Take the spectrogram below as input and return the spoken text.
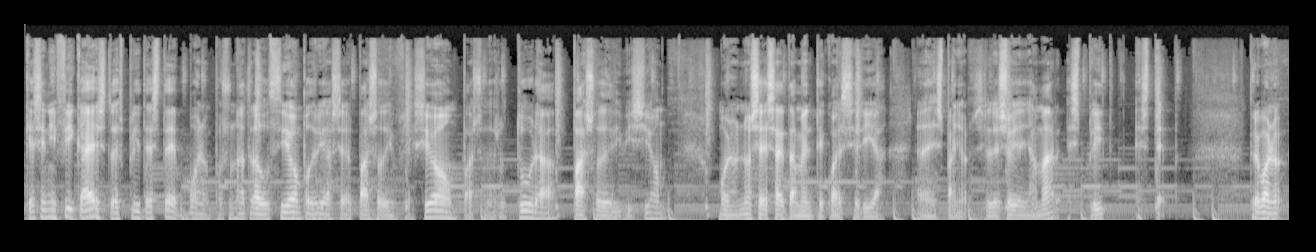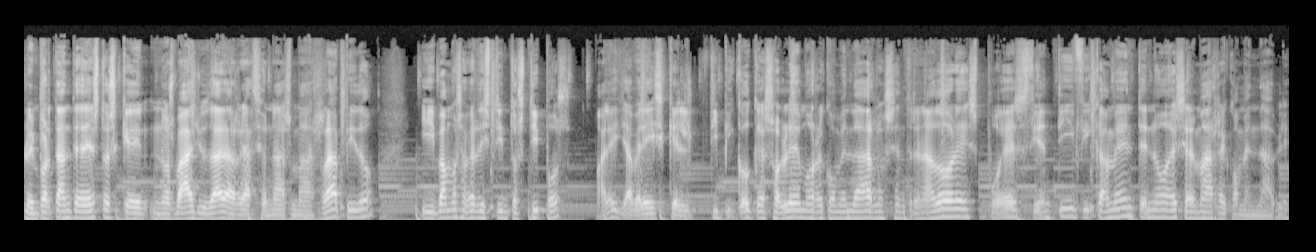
¿Qué significa esto, split step? Bueno, pues una traducción podría ser paso de inflexión, paso de ruptura, paso de división. Bueno, no sé exactamente cuál sería la de español. Se le suele llamar split step. Pero bueno, lo importante de esto es que nos va a ayudar a reaccionar más rápido y vamos a ver distintos tipos, ¿vale? Ya veréis que el típico que solemos recomendar los entrenadores, pues científicamente no es el más recomendable.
